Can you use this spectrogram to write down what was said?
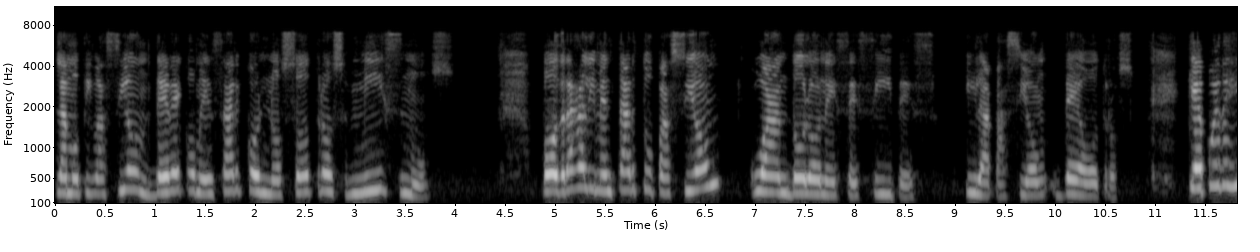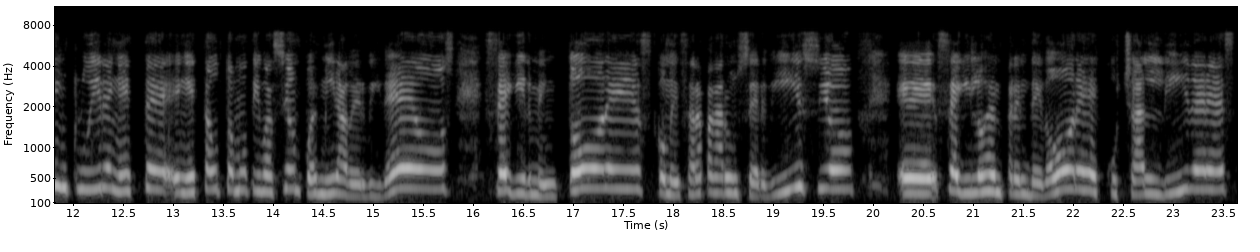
La motivación debe comenzar con nosotros mismos. Podrás alimentar tu pasión cuando lo necesites y la pasión de otros. ¿Qué puedes incluir en, este, en esta automotivación? Pues mira, ver videos, seguir mentores, comenzar a pagar un servicio, eh, seguir los emprendedores, escuchar líderes,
